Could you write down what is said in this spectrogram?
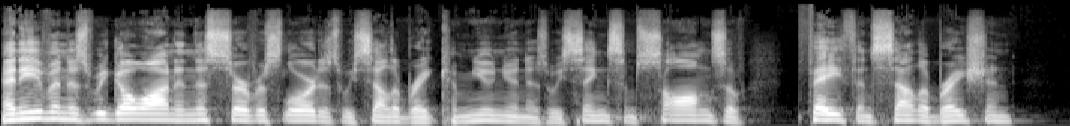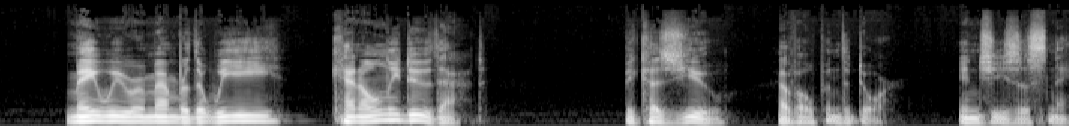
And even as we go on in this service, Lord, as we celebrate communion, as we sing some songs of faith and celebration, may we remember that we can only do that because you have opened the door. In Jesus' name.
